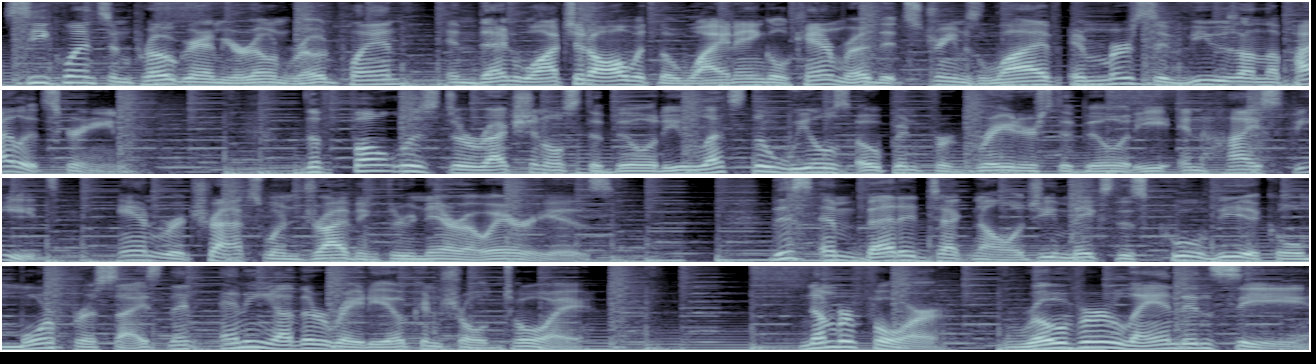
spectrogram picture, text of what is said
Sequence and program your own road plan, and then watch it all with the wide-angle camera that streams live, immersive views on the pilot screen. The faultless directional stability lets the wheels open for greater stability in high speeds and retracts when driving through narrow areas. This embedded technology makes this cool vehicle more precise than any other radio-controlled toy. Number 4. Rover Land & Sea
